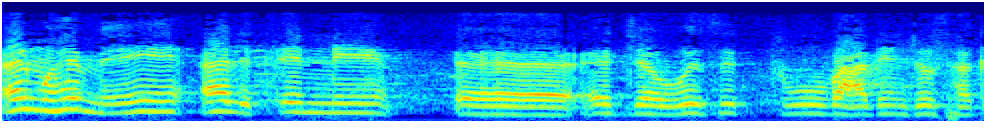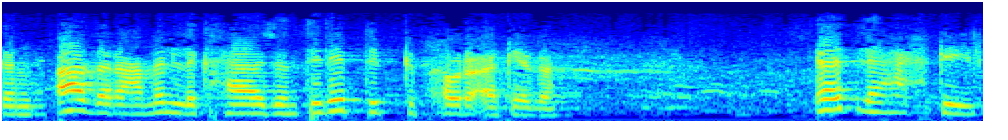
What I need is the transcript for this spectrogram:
المهم إيه؟ قالت إني آه اتجوزت وبعدين جوزها كان أقدر أعمل لك حاجة. أنت ليه بتبكي بحرقة كده؟ قالت لي هحكي لك.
